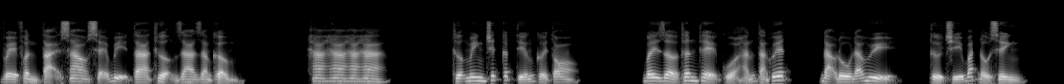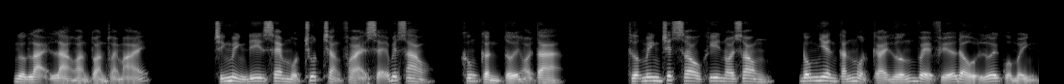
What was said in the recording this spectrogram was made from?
về phần tại sao sẽ bị ta thượng gia giam cầm. Ha ha ha ha. Thượng Minh chết cất tiếng cười to. Bây giờ thân thể của hắn tàn khuyết, đạo đồ đã hủy, tử trí bắt đầu sinh, ngược lại là hoàn toàn thoải mái. Chính mình đi xem một chút chẳng phải sẽ biết sao, không cần tới hỏi ta. Thượng Minh chết sau khi nói xong, đông nhiên cắn một cái hướng về phía đầu lưỡi của mình.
